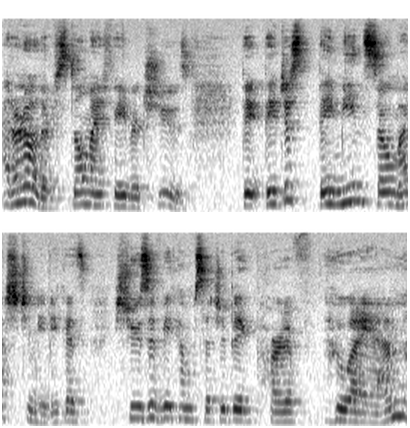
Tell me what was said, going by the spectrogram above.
I don't know, they're still my favorite shoes. They, they just, they mean so much to me because shoes have become such a big part of who I am.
